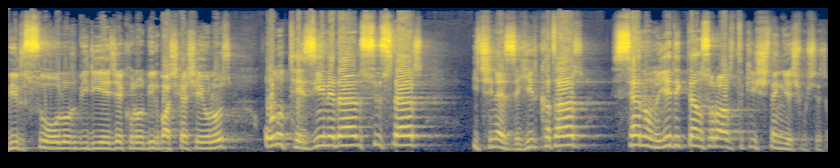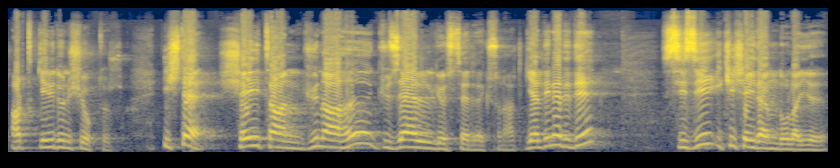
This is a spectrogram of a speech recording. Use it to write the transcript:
bir su olur, bir yiyecek olur, bir başka şey olur. Onu tezyin eder, süsler, içine zehir katar. Sen onu yedikten sonra artık işten geçmiştir. Artık geri dönüş yoktur. İşte şeytan günahı güzel göstererek sunar. Geldi ne dedi? Sizi iki şeyden dolayı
